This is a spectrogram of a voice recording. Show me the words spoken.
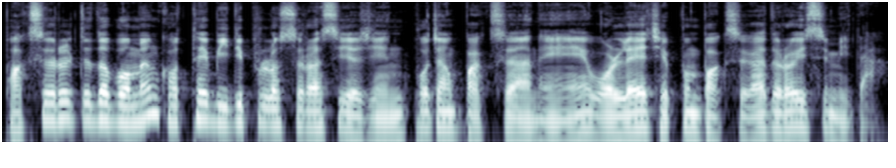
박스를 뜯어보면 겉에 미디 플러스라 쓰여진 포장 박스 안에 원래 제품 박스가 들어 있습니다.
